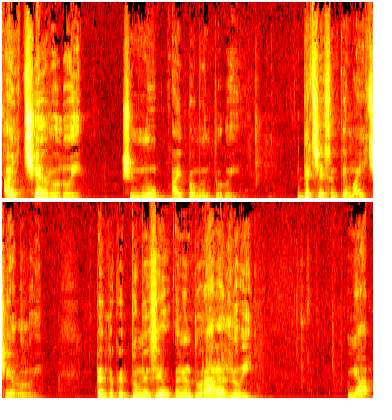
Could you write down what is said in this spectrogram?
ai cerului și nu ai pământului. De ce suntem ai cerului? Pentru că Dumnezeu în îndurarea Lui ne-a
